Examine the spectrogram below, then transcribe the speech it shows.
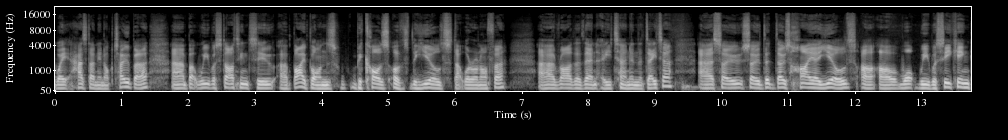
way it has done in October, but we were starting to buy bonds because of the yields that were on offer uh, rather than a turn in the data. Uh, so so those higher yields are, are, what we were seeking,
